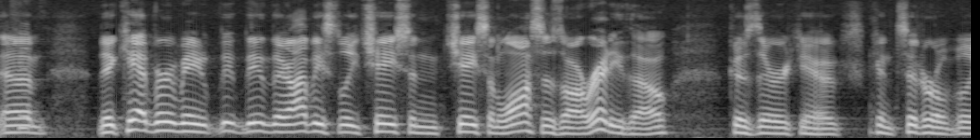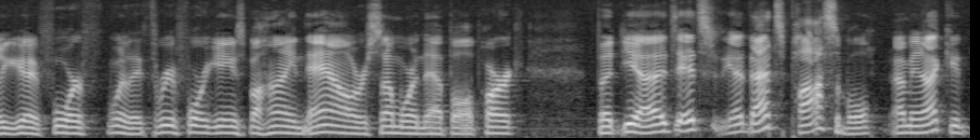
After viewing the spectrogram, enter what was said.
Um, they can't very many. They're obviously chasing chasing losses already, though, because they're you know considerably you know, four, are they, three or four games behind now, or somewhere in that ballpark but yeah, it's it's yeah, that's possible. I mean, I could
